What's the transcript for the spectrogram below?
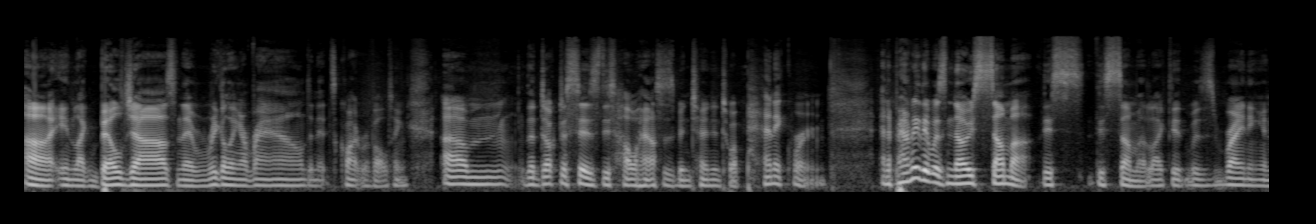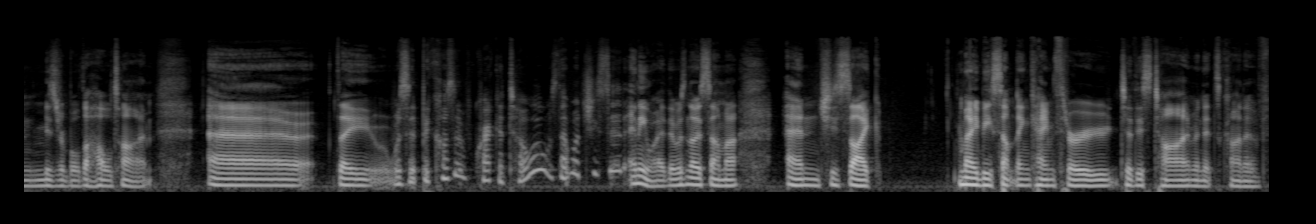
uh, in like bell jars and they're wriggling around and it's quite revolting. Um, the doctor says this whole house has been turned into a panic room. And apparently there was no summer this this summer. Like it was raining and miserable the whole time. Uh, they was it because of Krakatoa? Was that what she said? Anyway, there was no summer, and she's like, maybe something came through to this time, and it's kind of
